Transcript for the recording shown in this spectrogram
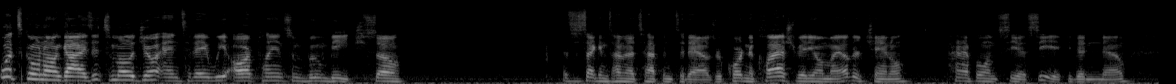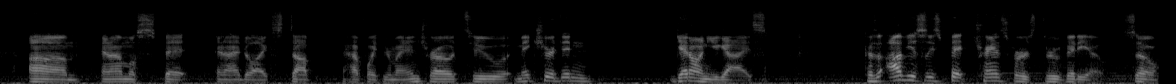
What's going on guys? It's MOJoe and today we are playing some Boom Beach. So that's the second time that's happened today. I was recording a Clash video on my other channel, Pineapple Lump COC if you didn't know. Um, and I almost spit and I had to like stop halfway through my intro to make sure it didn't get on you guys. Because obviously spit transfers through video. So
